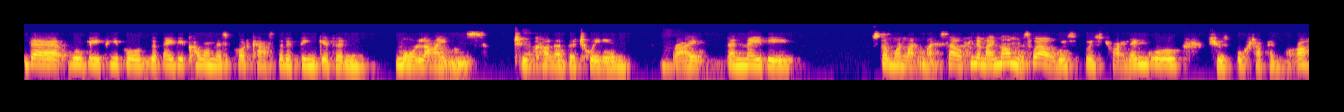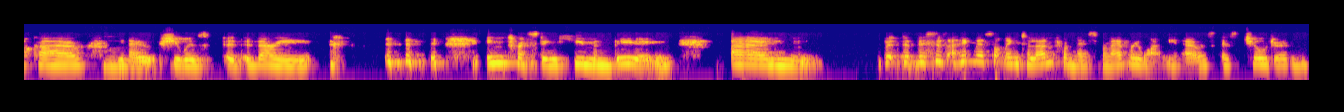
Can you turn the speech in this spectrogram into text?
there will be people that maybe come on this podcast that have been given more lines to yeah. color between, mm-hmm. right? Then maybe someone like myself. You know, my mum as well was was trilingual. She was brought up in Morocco. Mm-hmm. You know, she was a, very interesting human being. Um, but, but this is, I think there's something to learn from this from everyone. You know, as, as children,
